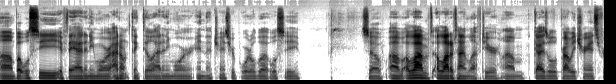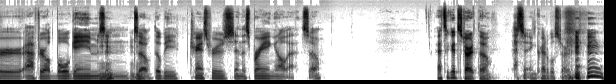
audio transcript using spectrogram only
Um, but we'll see if they add any more. I don't think they'll add any more in the transfer portal, but we'll see. So um, a lot of a lot of time left here. Um, guys will probably transfer after all the bowl games, Mhm, and mhm. so there'll be transfers in the spring and all that. So That's a good start, though. that's an incredible start.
